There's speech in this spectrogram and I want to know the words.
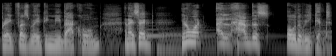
breakfast waiting me back home. And I said, you know what? I'll have this over the weekend.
